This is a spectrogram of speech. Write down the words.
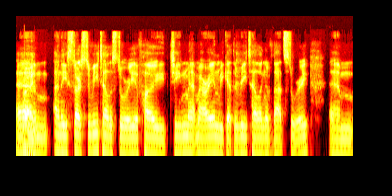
Um, right. and he starts to retell the story of how Gene met Marion. We get the retelling of that story. Um,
